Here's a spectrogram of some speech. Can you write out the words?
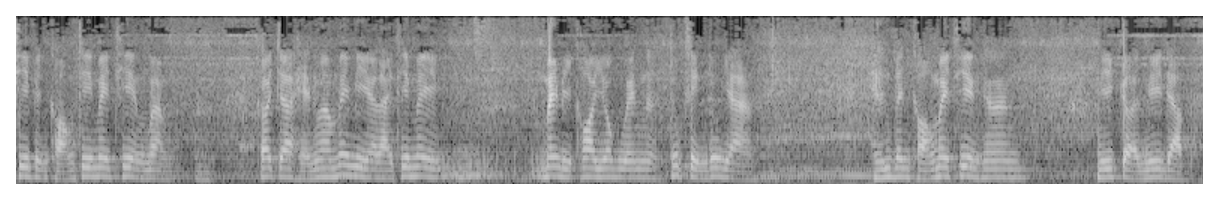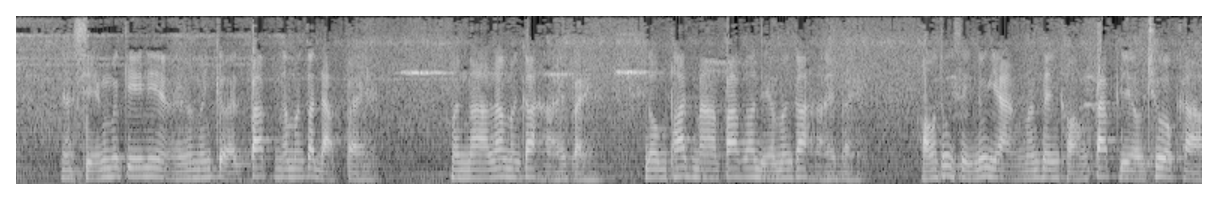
ที่เป็นของที่ไม่เที่ยงบ้าง ก็จะเห็นว่าไม่มีอะไรที่ไม่ไม่มีข้อยกเว้นทุกสิ่งทุกอย่าง เห็นเป็นของไม่เที่ยงทั้งนั้นมีเกิดมีดับเสียงเมื่อกี้เนี่ยมันเกิดปั๊บแล้วมันก็ดับไป มันมาแล้วมันก็หายไป ลมพัดมาปั๊บแล้วเดี๋ยวมันก็หายไป ของทุกสิ่งทุกอย่างมันเป็นของแป๊บเดียวชั่วคราว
